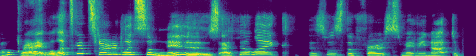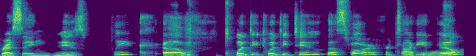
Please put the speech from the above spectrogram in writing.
All right. Well, let's get started with some news. I feel like this was the first, maybe not depressing news week of 2022 thus far for TV and film.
